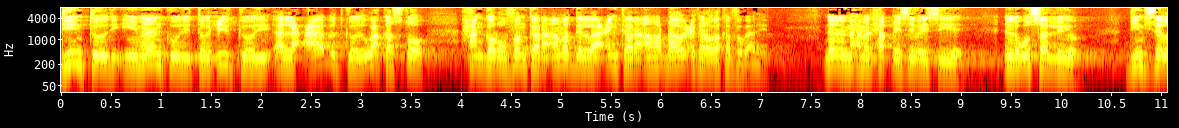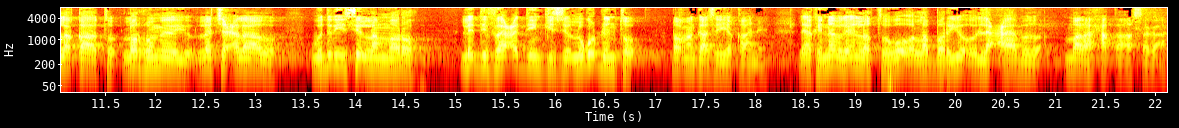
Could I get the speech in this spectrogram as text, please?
Diintoodii iimaankoodii tawxiidkoodii alla caabudkoodii wax kastoo xangaruufan kara ama dilaacin kara ama dhaawici kara waa ka fogaadeen. Nebi maxamed xaqiisii bay siiyeen in lagu salliyo diintiisi la qaato la rumeeyo la jeclaado waddadiisi la maro la difaaco diinkiisi lagu dhinto dhaqankaasay yaqaaneen. Laakiin nabiga in la tugo oo la baryo oo la caabudo mala xaqa asaga ah.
